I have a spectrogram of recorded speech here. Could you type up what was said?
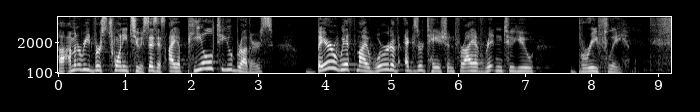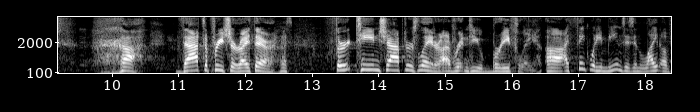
Uh, I'm going to read verse 22. It says this I appeal to you, brothers, bear with my word of exhortation, for I have written to you briefly. ah, that's a preacher right there. That's 13 chapters later, I've written to you briefly. Uh, I think what he means is, in light of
